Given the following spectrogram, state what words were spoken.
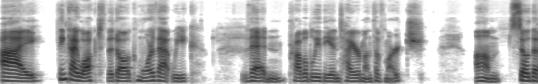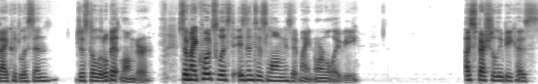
I think I walked the dog more that week than probably the entire month of March um, so that I could listen just a little bit longer. So my quotes list isn't as long as it might normally be, especially because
